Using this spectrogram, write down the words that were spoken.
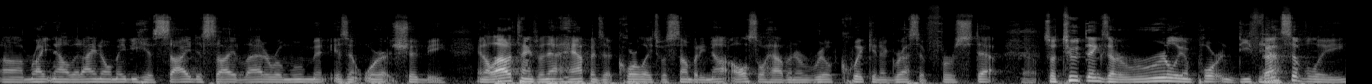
um, right now that I know maybe his side to side lateral movement isn't where it should be. And a lot of times when that happens, it correlates with somebody not also having a real quick and aggressive first step. Yeah. So, two things that are really important defensively. Yeah.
